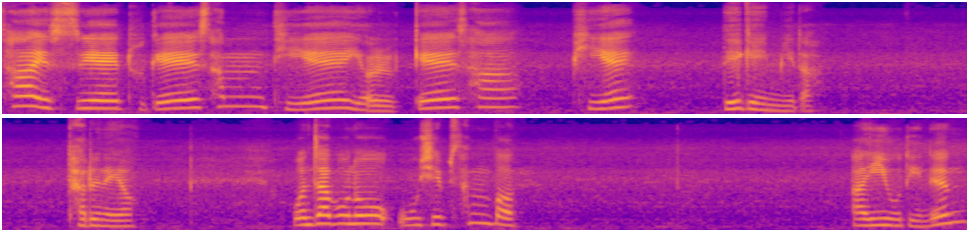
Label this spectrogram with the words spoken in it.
4S에 2개, 3D에 10개, 4P에 4개입니다. 다르네요. 원자번호 53번 아이오딘은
